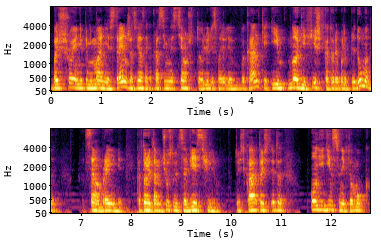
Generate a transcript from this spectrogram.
большое непонимание Стрэнджа связано как раз именно с тем, что люди смотрели в экранке, и многие фишки, которые были придуманы Сэмом Рейми, которые там чувствуется весь фильм. То есть, то есть это он единственный, кто мог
